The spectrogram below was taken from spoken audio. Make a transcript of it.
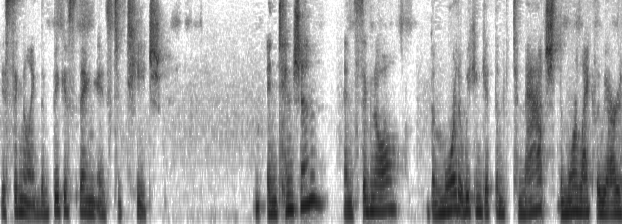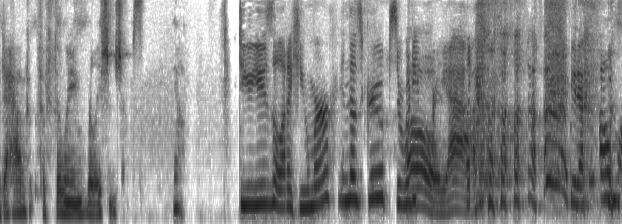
is signaling. The biggest thing is to teach intention and signal the more that we can get them to match, the more likely we are to have fulfilling relationships. Do you use a lot of humor in those groups or what do you Oh, yeah. Like, you know, oh my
